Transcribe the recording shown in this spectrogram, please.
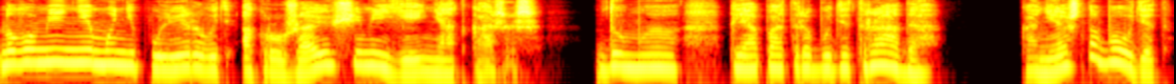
но в умении манипулировать окружающими ей не откажешь. Думаю, Клеопатра будет рада. Конечно, будет.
